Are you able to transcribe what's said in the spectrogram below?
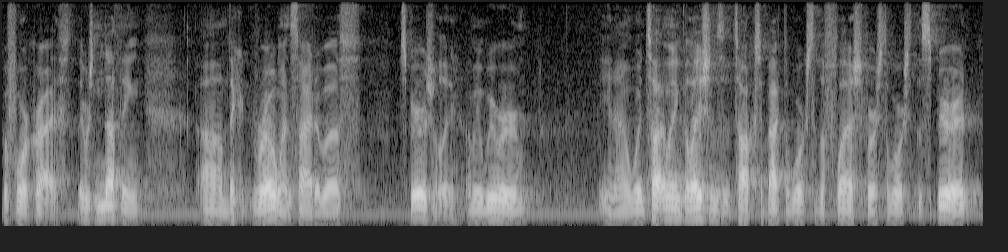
before Christ. There was nothing um, that could grow inside of us spiritually. I mean, we were, you know, when, talk, when Galatians it talks about the works of the flesh versus the works of the spirit,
